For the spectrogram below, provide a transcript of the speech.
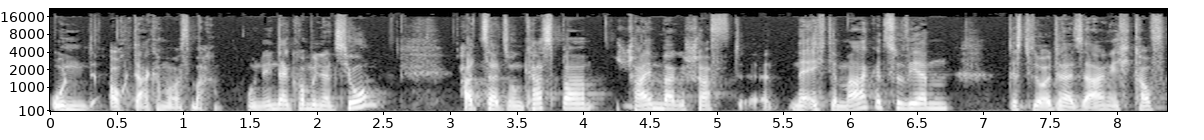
und auch da kann man was machen. Und in der Kombination hat es halt so ein Kasper scheinbar geschafft, äh, eine echte Marke zu werden, dass die Leute halt sagen, ich kaufe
